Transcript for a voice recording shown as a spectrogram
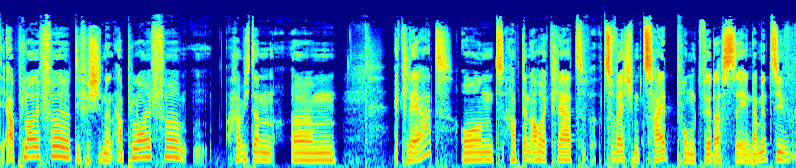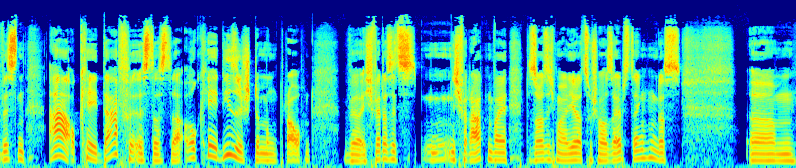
die Abläufe, die verschiedenen Abläufe habe ich dann ähm, erklärt und habe dann auch erklärt, zu welchem Zeitpunkt wir das sehen, damit sie wissen, ah, okay, dafür ist das da, okay, diese Stimmung brauchen wir. Ich werde das jetzt nicht verraten, weil das soll sich mal jeder Zuschauer selbst denken, das ähm,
